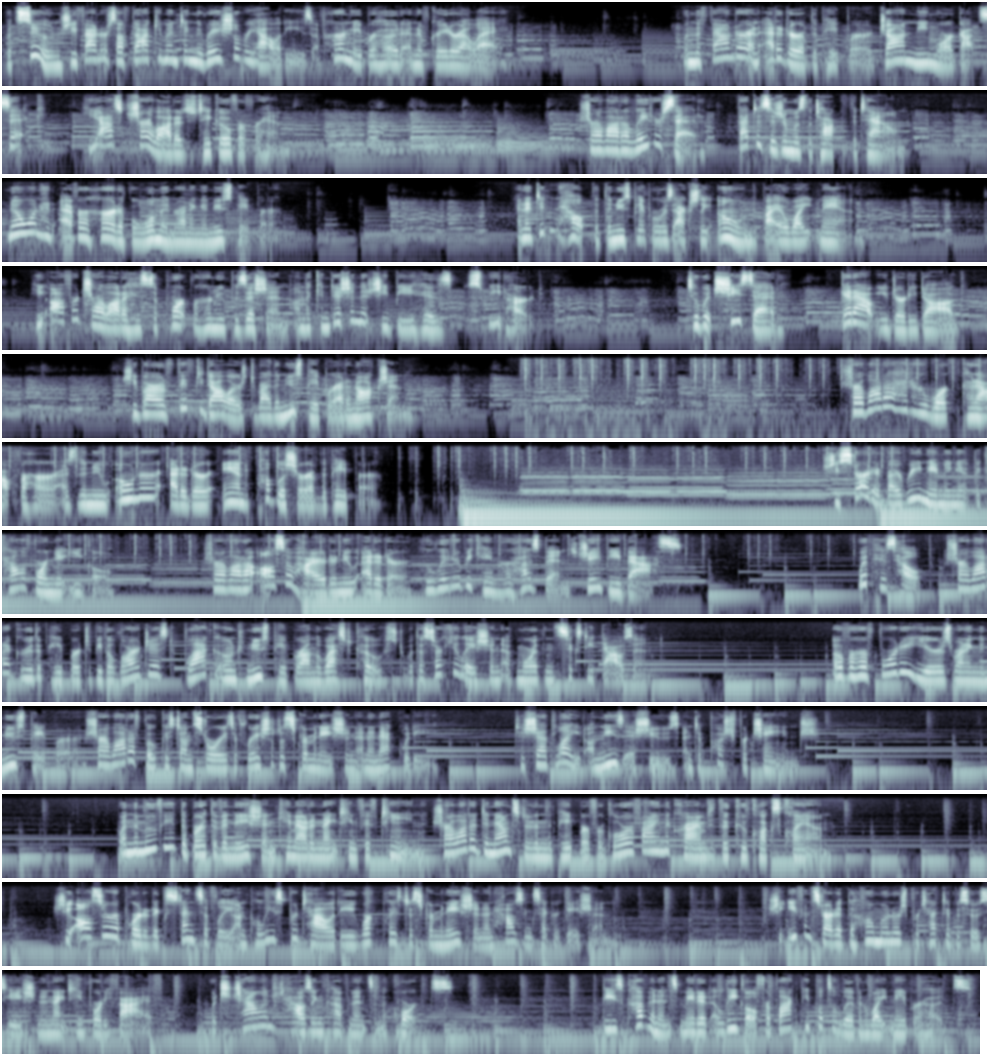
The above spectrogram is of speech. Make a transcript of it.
But soon she found herself documenting the racial realities of her neighborhood and of greater LA. When the founder and editor of the paper, John Neimore, got sick, he asked Charlotta to take over for him. Charlotta later said that decision was the talk of the town. No one had ever heard of a woman running a newspaper and it didn't help that the newspaper was actually owned by a white man. He offered Charlotta his support for her new position on the condition that she be his sweetheart. To which she said, Get out, you dirty dog. She borrowed $50 to buy the newspaper at an auction. Charlotta had her work cut out for her as the new owner, editor, and publisher of the paper. She started by renaming it the California Eagle. Charlotta also hired a new editor, who later became her husband, J.B. Bass. With his help, Charlotta grew the paper to be the largest black owned newspaper on the West Coast with a circulation of more than 60,000. Over her 40 years running the newspaper, Charlotta focused on stories of racial discrimination and inequity to shed light on these issues and to push for change. When the movie The Birth of a Nation came out in 1915, Charlotta denounced it in the paper for glorifying the crimes of the Ku Klux Klan. She also reported extensively on police brutality, workplace discrimination, and housing segregation. She even started the Homeowners Protective Association in 1945, which challenged housing covenants in the courts. These covenants made it illegal for black people to live in white neighborhoods.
